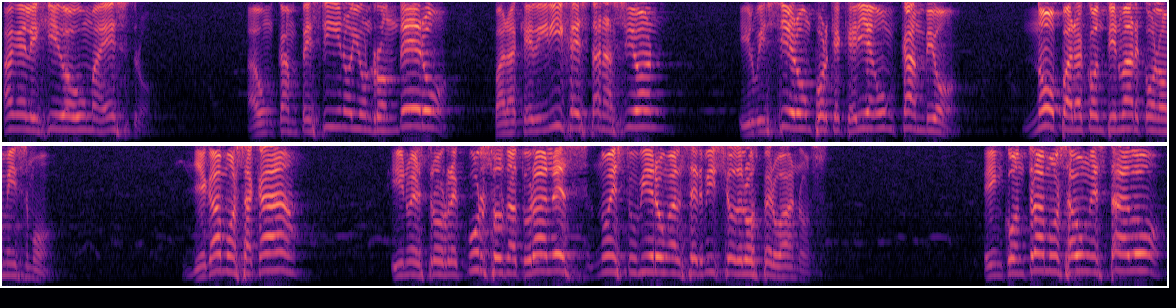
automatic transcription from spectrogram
han elegido a un maestro, a un campesino y un rondero para que dirija esta nación y lo hicieron porque querían un cambio, no para continuar con lo mismo. Llegamos acá y nuestros recursos naturales no estuvieron al servicio de los peruanos. Encontramos a un Estado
